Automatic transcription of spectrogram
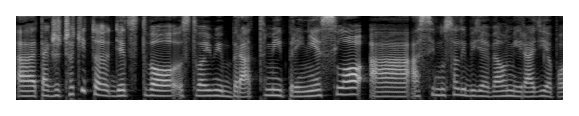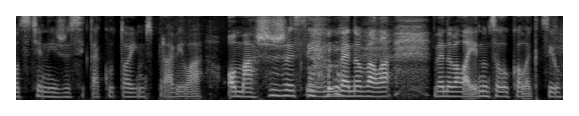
Takže čo ti to detstvo s tvojimi bratmi prinieslo a asi museli byť aj veľmi radi a poctení, že si takúto im spravila omáš, že si im venovala, venovala jednu celú kolekciu.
